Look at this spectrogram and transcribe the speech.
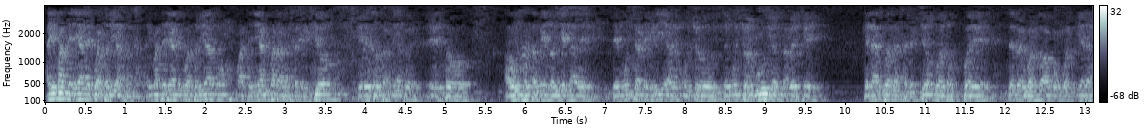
hay material ecuatoriano, hay material ecuatoriano, material para la selección, que eso también, pues, eso a uno también lo llena de, mucha alegría, de mucho, de mucho orgullo saber que, el arco de la selección, bueno, puede ser resguardado con cualquiera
